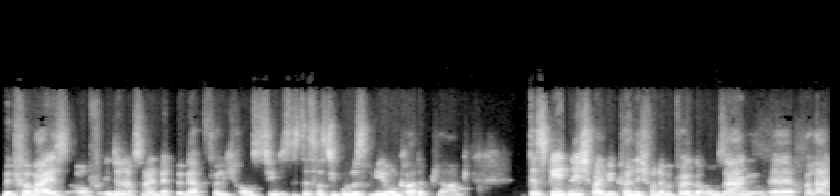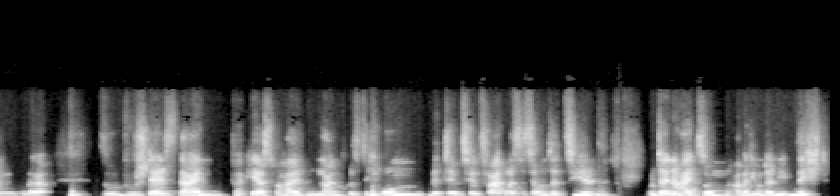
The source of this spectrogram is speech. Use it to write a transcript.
mit Verweis auf internationalen Wettbewerb völlig rausziehen. Das ist das, was die Bundesregierung gerade plant. Das geht nicht, weil wir können nicht von der Bevölkerung sagen, äh, verlangen oder so, du stellst dein Verkehrsverhalten langfristig um mit dem CO2-Preis, das ist ja unser Ziel, und deine Heizung, aber die Unternehmen nicht.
